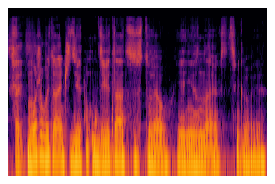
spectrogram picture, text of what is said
Кстати, Может быть, раньше 9 19 стоил. Я не знаю, кстати говоря.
